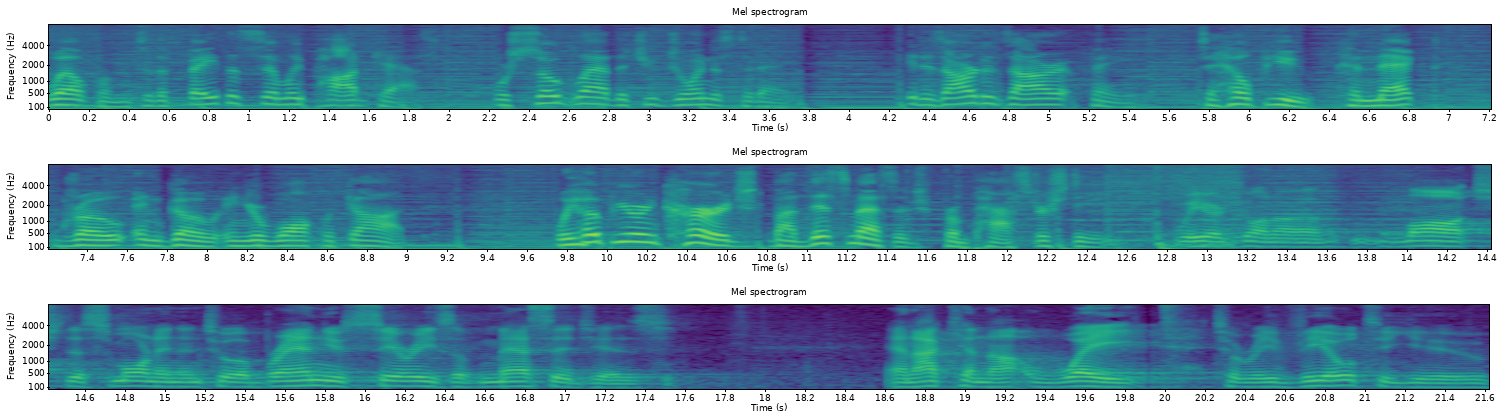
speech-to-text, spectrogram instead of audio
Welcome to the Faith Assembly Podcast. We're so glad that you've joined us today. It is our desire at Faith to help you connect, grow, and go in your walk with God. We hope you're encouraged by this message from Pastor Steve. We are going to launch this morning into a brand new series of messages, and I cannot wait to reveal to you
